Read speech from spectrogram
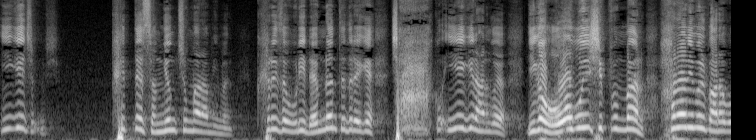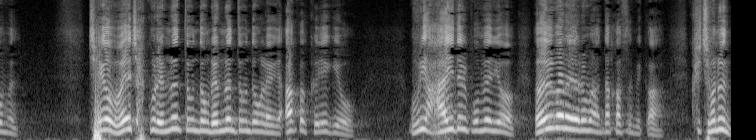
이게 정신. 그때 성령 충만함이면 그래서 우리 랩런트들에게 자꾸 이 얘기를 하는 거예요. 네가 5분 10분만 하나님을 바라보면 제가 왜 자꾸 랩런트 운동, 랩런트 운동을 하냐? 아까 그 얘기요. 우리 아이들 보면요. 얼마나 여러분 안타깝습니까? 그 저는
